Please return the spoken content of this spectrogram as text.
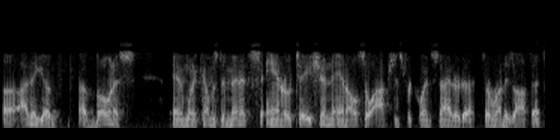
uh, I think a, a bonus. And when it comes to minutes and rotation, and also options for Quinn Snyder to, to run his offense.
